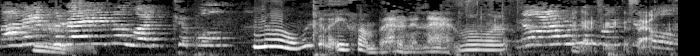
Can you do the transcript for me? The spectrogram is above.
Mommy, could hmm. I eat a lunchable? No, we're going to eat something better than that, Lord. No, I want I gotta figure this out.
